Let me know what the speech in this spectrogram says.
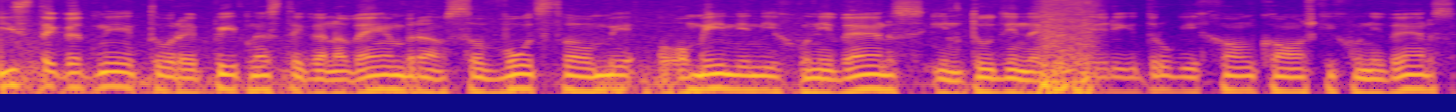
Istega dne, torej 15. novembra, so vodstva omenjenih univerz in tudi nekaterih drugih hongkonških univerz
